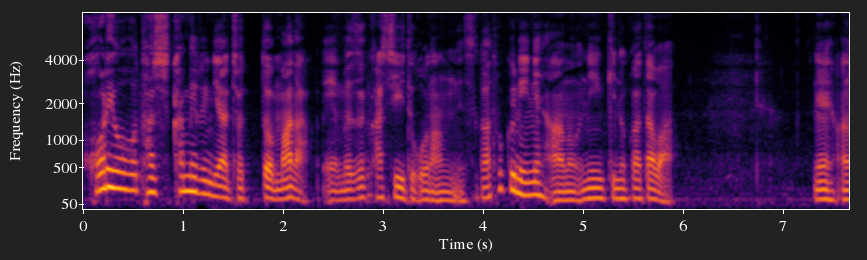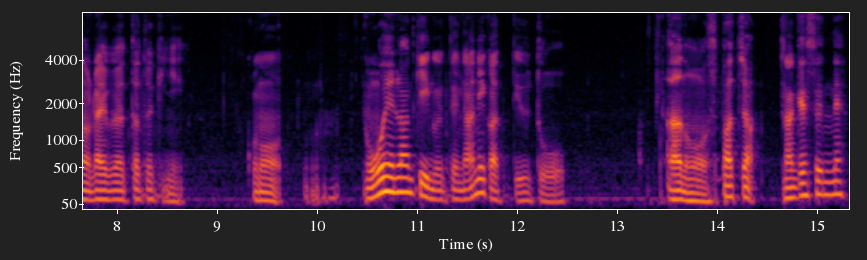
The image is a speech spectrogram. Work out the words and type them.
これを確かめるにはちょっとまだ、え、難しいとこなんですが、特にね、あの、人気の方は、ね、あの、ライブやった時に、この、応援ランキングって何かっていうと、あの、スパチャ、投げ銭ね。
